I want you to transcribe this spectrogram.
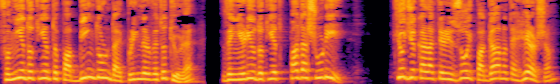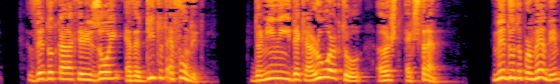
fëmijët do të jenë të pabindur ndaj prindërve të tyre dhe njeriu do të jetë pa dashuri. Kjo gjë karakterizoi paganët e hershëm dhe do të karakterizojë edhe ditët e fundit. Dënimi i deklaruar këtu është ekstrem. Ne duhet të përmendim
